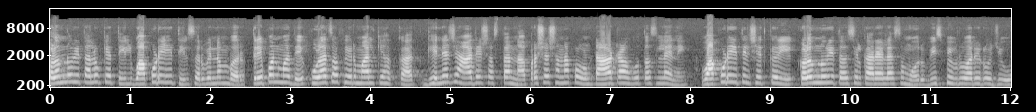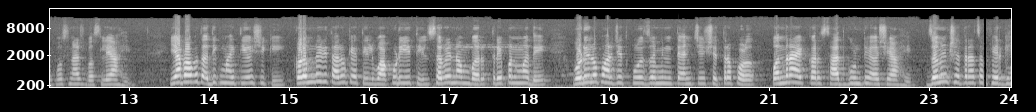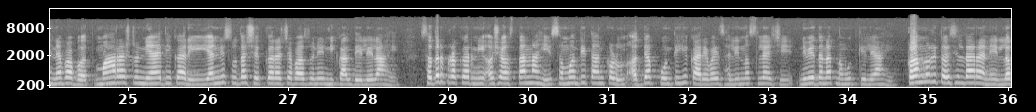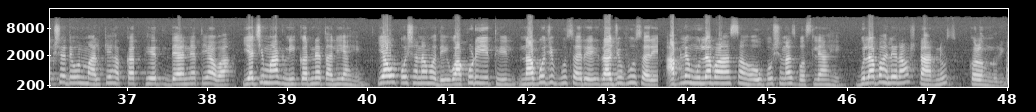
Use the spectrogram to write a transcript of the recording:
तालुक्यातील वाकुडे येथील survey number त्रेपन्नमध्ये कुळाचा फेरमालकी हक्कात घेण्याचे आदेश असताना प्रशासनाकडून टाळाटाळ होत असल्याने वाकुडे येथील शेतकरी कळमनुरी तहसील कार्यालयासमोर वीस फेब्रुवारी रोजी उपोषणास बसले आहे. याबाबत अधिक माहिती अशी की कळमनुरी तालुक्यातील वाकुडे येथील सर्वे नंबर त्रेपन्नमध्ये वडिलोपार्जित कुळ जमीन त्यांचे क्षेत्रफळ पंधरा एकर सात गुंठे असे आहे. जमीन क्षेत्राचा फेर घेण्याबाबत महाराष्ट्र न्यायाधिकारी यांनी सुद्धा शेतकऱ्याच्या बाजूने निकाल दिलेला आहे. सदर प्रकरणी असे असतानाही संबंधितांकडून अद्याप कोणतीही कार्यवाही झाली नसल्याचे निवेदनात नमूद केले आहे. कळमनुरी तहसीलदाराने लक्ष देऊन मालकी हक्कात फेर देण्यात यावा याची मागणी करण्यात आली आहे. या उपोषणामध्ये वाकुडी येथील नागोजी भुसारे राजू भुसारे आपल्या मुलाबाळासह उपोषणास बसले आहे. Gulab Bhalerao star news Kalamnuri.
